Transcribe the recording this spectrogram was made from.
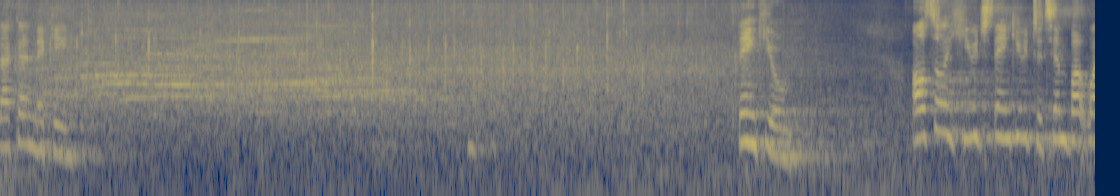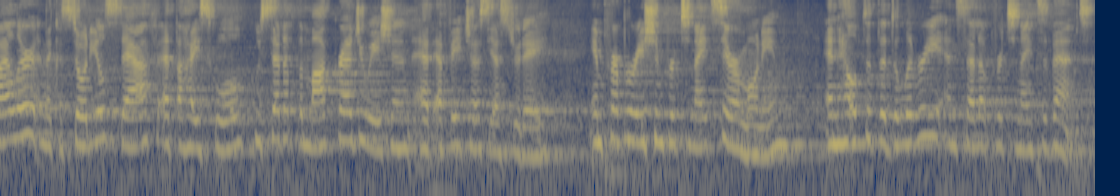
Becca Nikki. Thank you. Also, a huge thank you to Tim Buttweiler and the custodial staff at the high school who set up the mock graduation at FHS yesterday in preparation for tonight's ceremony and helped with the delivery and setup for tonight's event.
